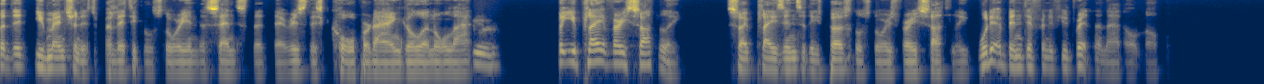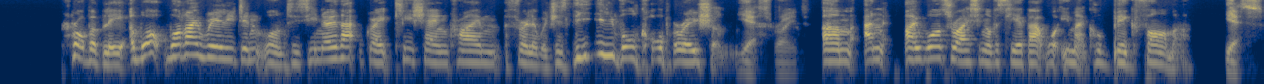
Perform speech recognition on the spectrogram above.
But the, you mentioned it's a political story in the sense that there is this corporate angle and all that. Mm. But you play it very subtly, so it plays into these personal stories very subtly. Would it have been different if you'd written an adult novel? Probably. Uh, What what I really didn't want is, you know, that great cliche and crime thriller, which is the evil corporation. Yes. Right. Um, and I was writing obviously about what you might call big pharma. Yes.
